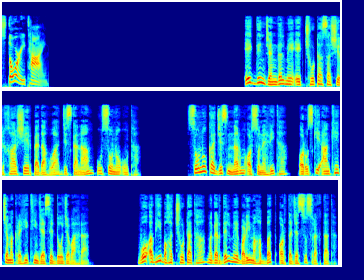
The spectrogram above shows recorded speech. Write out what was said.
Story time. एक दिन जंगल में एक छोटा सा शिरखार शेर पैदा हुआ, जिसका नाम ऊ सोनो ऊ था सोनो का जिस्म नर्म और सुनहरी था, और उसकी आँखें चमक रही थीं जैसे दो जवाहरात। वो अभी बहुत छोटा था, मगर दिल में बड़ी मोहब्बत और तजस्स रखता था।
